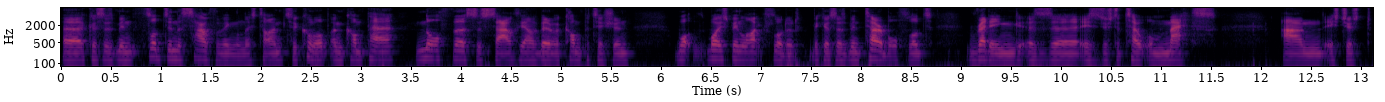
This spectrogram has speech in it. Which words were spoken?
because uh, there's been floods in the south of England this time to come up and compare north versus south. You have a bit of a competition what what it's been like flooded because there's been terrible floods. Reading is uh, is just a total mess, and it's just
